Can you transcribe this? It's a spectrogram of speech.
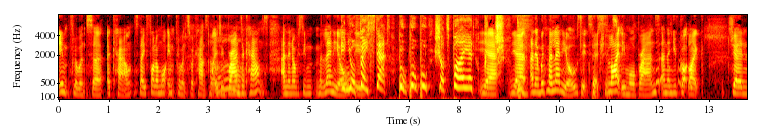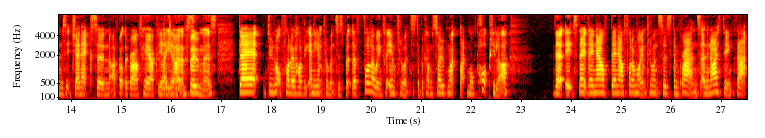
influencer accounts. They follow more influencer accounts than what they do brand ah. accounts, and then obviously millennial In your is- face stats. Boo, boo, boo. Shots fired. Yeah, yeah. And then with millennials, it's Bitches. slightly more brands, and then you've got like Gen, is it Gen X, and I've got the graph here. I can Yeah, let you Gen know. X. And Boomers, they do not follow hardly any influencers, but the following for influencers have become so much like more popular that it's they they now they now follow more influencers than brands, and then I think that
